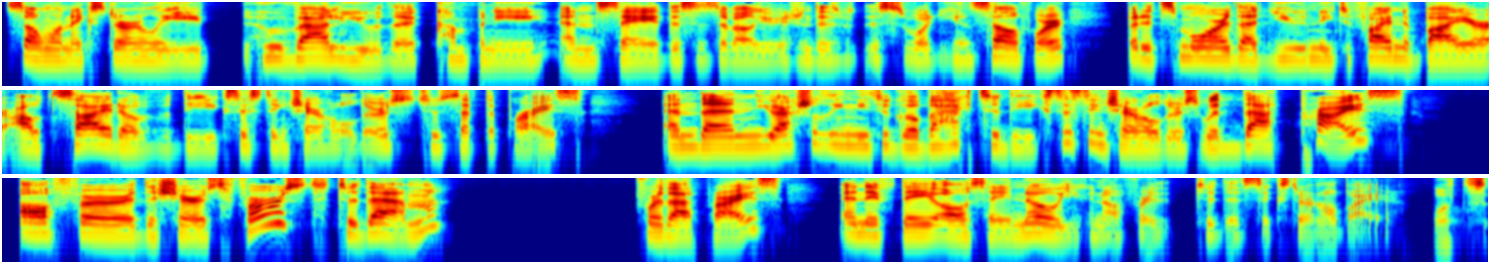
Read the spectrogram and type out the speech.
someone externally who value the company and say this is the valuation this, this is what you can sell for but it's more that you need to find a buyer outside of the existing shareholders to set the price and then you actually need to go back to the existing shareholders with that price offer the shares first to them for that price and if they all say no you can offer it to this external buyer What's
